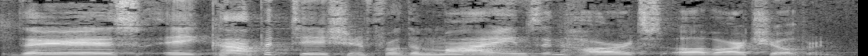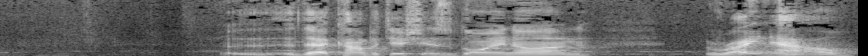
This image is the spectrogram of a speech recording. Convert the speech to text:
There is a competition for the minds and hearts of our children. Uh, that competition is going on right now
